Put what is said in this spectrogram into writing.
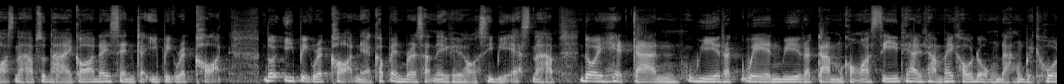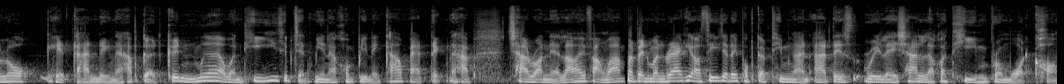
Oz นะครับ สุดท้ายก็ได้เซ็นกับ Epic Record โดย Epic Record เนี่ยก็เป็นบริษัทในเครือของ CBS นะครับ โดยเหตุการณ์วีรเวนวีรกรรมของออซี่ที่ทำให้เขาโด่งดังไปทั่วโลกเหตุการณ์หนึ่งนะครับ เกิดขึ้นเมื่อวันที่ 27 มีนาคมปี 1981 นะครับชารอนเนี่ยเล่าให้ฟังว่ามันเป็นวันแรกที่ออซซี่จะได้พบกับทีีมงาน Artist Relation แล้วก็ทีมโปรโมทของ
